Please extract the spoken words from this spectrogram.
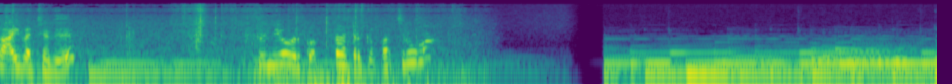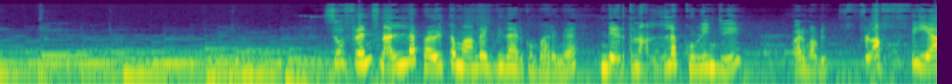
காய் வச்சது. ஸோ இல்லையோ ஒரு கொத்தாட்டு இருக்கு. பறிச்சிருவோமா? ஃப்ரெண்ட்ஸ் நல்லா பழுத்த மாங்காய் இப்படி தான் இருக்கும் பாருங்க. இந்த இடத்துல நல்லா குளிஞ்சு பாருங்க அப்படி ஃப்ளஃபியா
